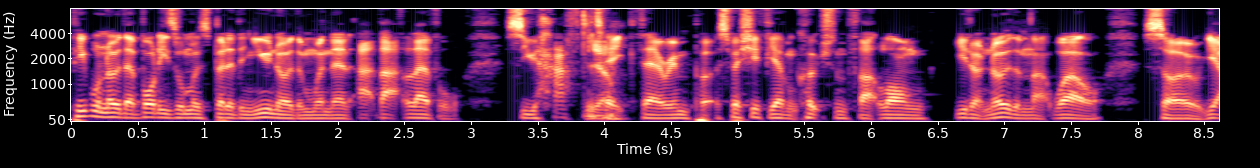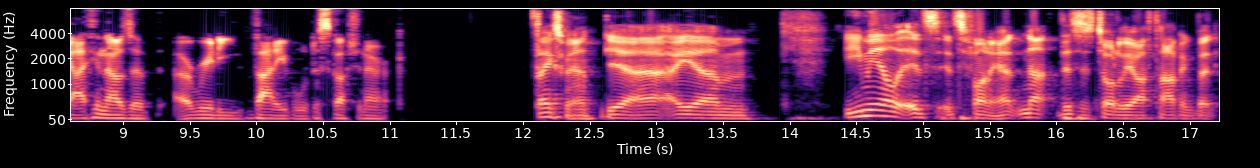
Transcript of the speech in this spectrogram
people know their bodies almost better than you know them when they're at that level. So you have to yeah. take their input, especially if you haven't coached them for that long. You don't know them that well. So yeah, I think that was a, a really valuable discussion, Eric. Thanks, man. Yeah, I um email it's it's funny. Not this is totally off topic but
